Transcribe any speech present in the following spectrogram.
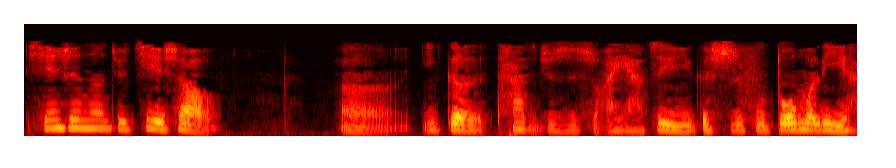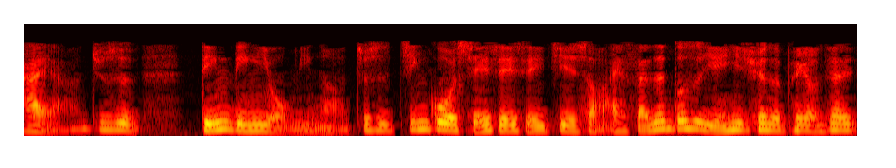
先生呢就介绍，呃，一个他的就是说，哎呀，这一个师傅多么厉害啊，就是。鼎鼎有名啊，就是经过谁谁谁介绍，哎，反正都是演艺圈的朋友在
